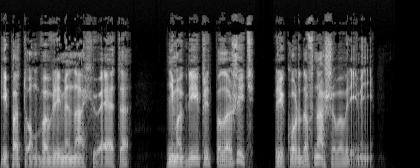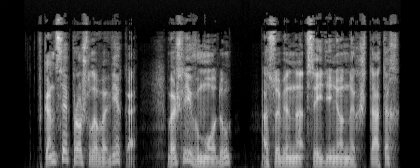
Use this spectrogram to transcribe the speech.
И потом, во времена Хюэта, не могли и предположить рекордов нашего времени. В конце прошлого века вошли в моду особенно в Соединенных Штатах,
